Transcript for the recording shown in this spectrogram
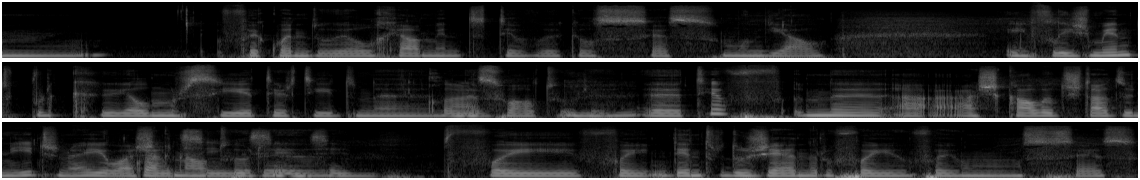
um, foi quando ele realmente teve aquele sucesso mundial. Infelizmente, porque ele merecia ter tido na, Claro. na sua altura. Uh, teve na, à, à escala dos Estados Unidos, não é? Eu acho Claro que na sim, altura sim, sim. foi, foi dentro do género foi, foi um sucesso.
